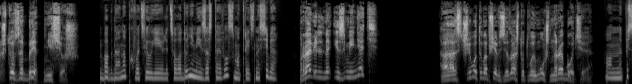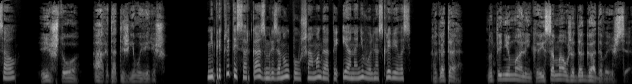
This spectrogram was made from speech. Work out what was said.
что за бред несешь?» Богдан обхватил ее лицо ладонями и заставил смотреть на себя. «Правильно изменять? А с чего ты вообще взяла, что твой муж на работе?» Он написал. «И что? Ах, да ты же ему веришь!» Неприкрытый сарказм резанул по ушам Агаты, и она невольно скривилась. «Агата, ну ты не маленькая и сама уже догадываешься».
